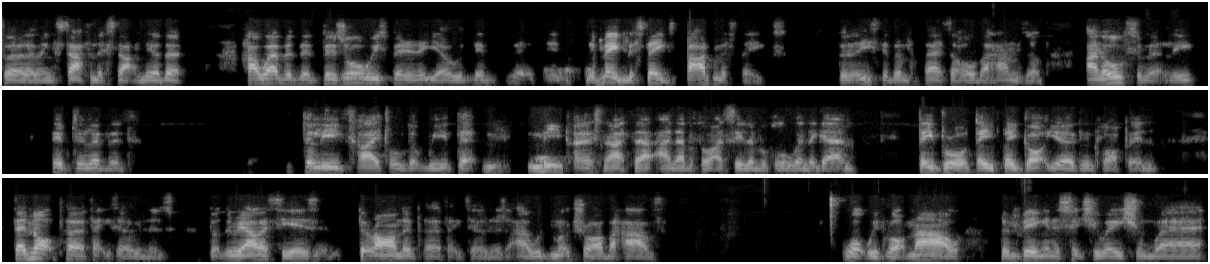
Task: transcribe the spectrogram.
furloughing staff and this, that, and the other. However, there's always been, you know, they've, they've made mistakes, bad mistakes, but at least they've been prepared to hold their hands up. And ultimately, they've delivered the league title that we that me personally I thought I never thought I'd see Liverpool win again. They brought they they got Jurgen Klopp in. They're not perfect owners, but the reality is there are no perfect owners. I would much rather have what we've got now than being in a situation where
